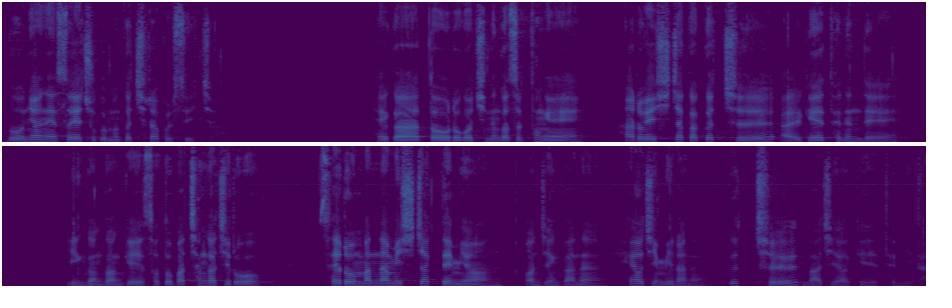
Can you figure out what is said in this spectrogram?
노년에서의 죽음은 끝이라 볼 수 있죠. 해가 떠오르고 지는 것을 통해 하루의 시작과 끝을 알게 되는데 인간관계에서도 마찬가지로 새로운 만남이 시작되면 언젠가는 헤어짐이라는 끝을 맞이하게 됩니다.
